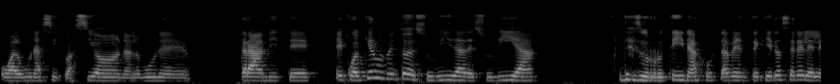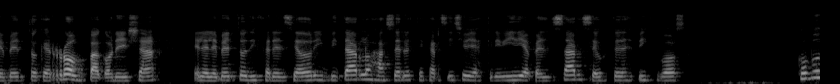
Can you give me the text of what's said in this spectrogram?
o alguna situación, algún eh, trámite, en cualquier momento de su vida, de su día de su rutina justamente. Quiero ser el elemento que rompa con ella, el elemento diferenciador, invitarlos a hacer este ejercicio y a escribir y a pensarse ustedes mismos cómo,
